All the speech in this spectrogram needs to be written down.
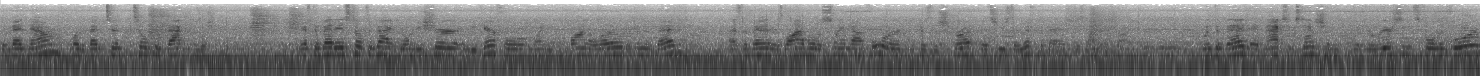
the bed down or the bed tilted back position. If the bed is tilted back, you want to be sure and be careful when applying a load into the bed, as the bed is liable to slam down forward because the strut that's used to lift the bed is not very strong. With the bed at max extension with your rear seats folded forward,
